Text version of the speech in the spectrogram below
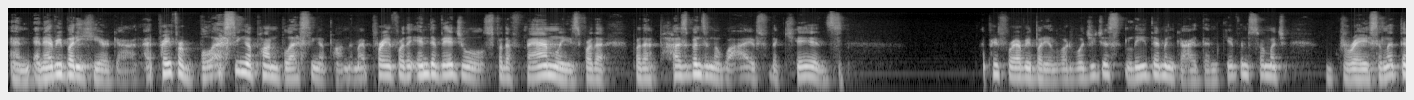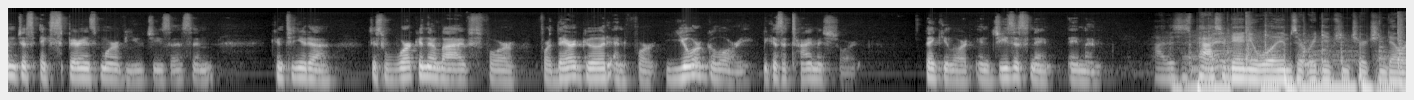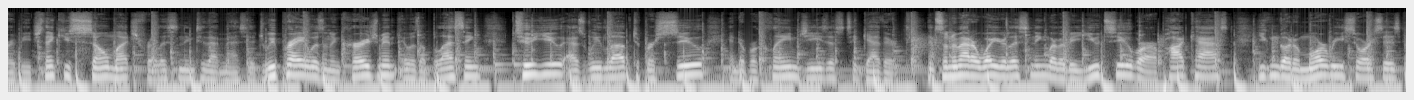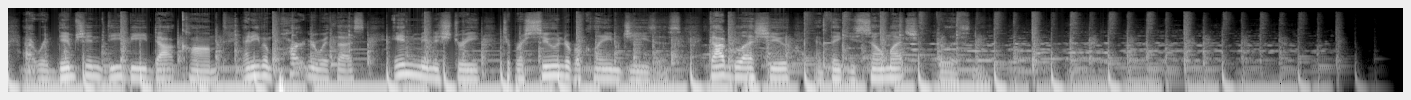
and, and everybody here, God. I pray for blessing upon blessing upon them. I pray for the individuals, for the families, for the, for the husbands and the wives, for the kids. I pray for everybody, Lord. Would you just lead them and guide them? Give them so much grace and let them just experience more of you, Jesus, and continue to just work in their lives for, for their good and for your glory because the time is short. Thank you, Lord. In Jesus' name, amen. Hi, this is Pastor Daniel Williams at Redemption Church in Delray Beach. Thank you so much for listening to that message. We pray it was an encouragement, it was a blessing to you as we love to pursue and to proclaim Jesus together. And so, no matter where you're listening, whether it be YouTube or our podcast, you can go to more resources at redemptiondb.com and even partner with us in ministry to pursue and to proclaim Jesus. God bless you, and thank you so much for listening.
